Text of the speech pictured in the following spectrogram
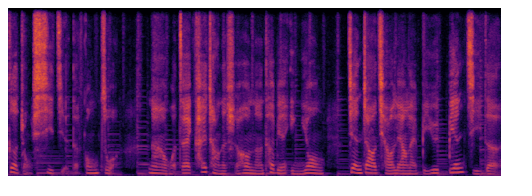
各种细节的工作。那我在开场的时候呢，特别引用建造桥梁来比喻编辑的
